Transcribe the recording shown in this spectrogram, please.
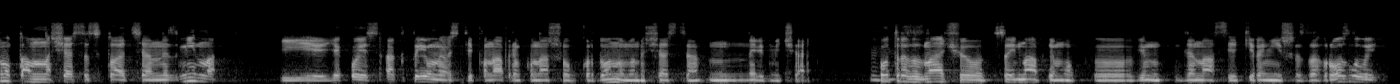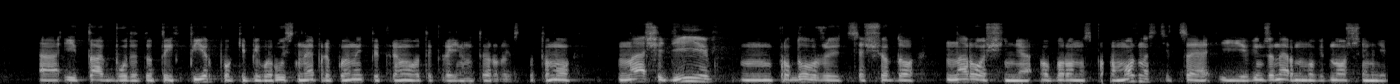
Ну там, на щастя, ситуація незмінна, і якоїсь активності по напрямку нашого кордону ми, на щастя, не відмічаємо. Мгм. Котре зазначу, цей напрямок е, він для нас, як і раніше, загрозливий. І так буде до тих пір, поки Білорусь не припинить підтримувати країну терористу. Тому наші дії продовжуються щодо нарощення обороноспроможності. Це і в інженерному відношенні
